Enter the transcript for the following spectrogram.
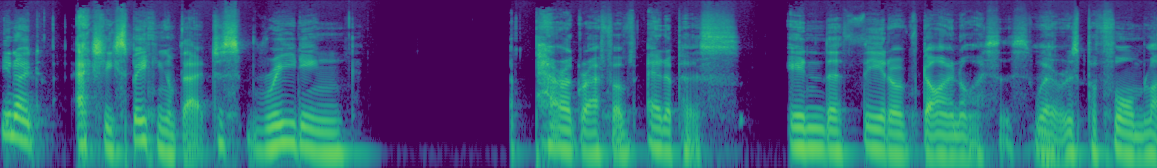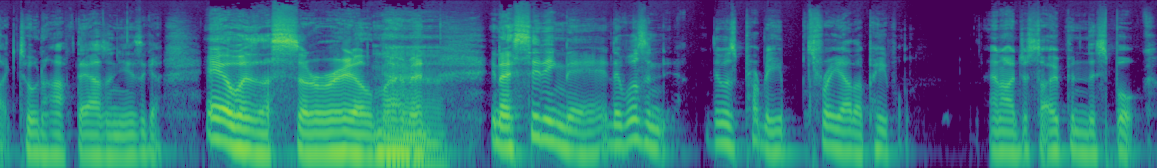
you know, actually speaking of that, just reading a paragraph of Oedipus in the theatre of Dionysus, where it was performed like two and a half thousand years ago. It was a surreal moment. You know, sitting there, there wasn't, there was probably three other people, and I just opened this book,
